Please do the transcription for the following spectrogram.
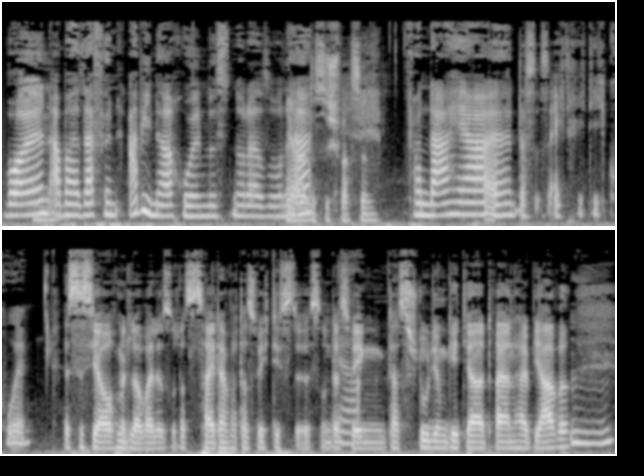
wollen, mhm. aber dafür ein Abi nachholen müssten oder so. Ne? Ja, das ist Schwachsinn. Von daher, äh, das ist echt richtig cool es ist ja auch mittlerweile so, dass Zeit einfach das Wichtigste ist. Und deswegen, ja. das Studium geht ja dreieinhalb Jahre, mhm.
